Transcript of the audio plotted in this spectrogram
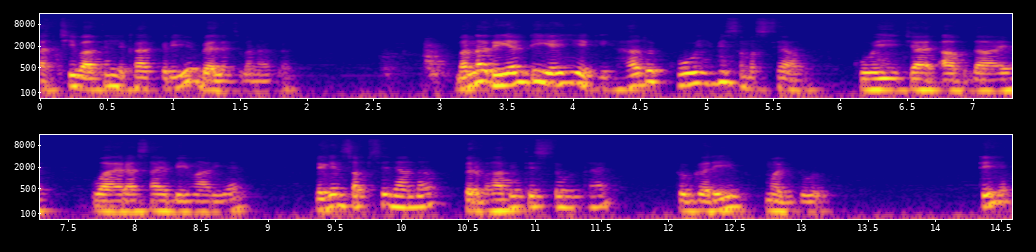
अच्छी बातें लिखा करिए, बैलेंस बनाकर। वरना रियलिटी यही है कि हर कोई भी समस्या हो, कोई चाहे आपदा आए, वायरस आए, बीमारी आए, लेकिन सबसे ज़्यादा प्रभावित इससे होता है तो गरीब मजदूर। ठीक है?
